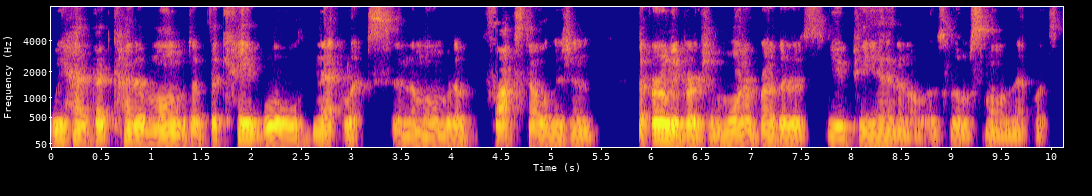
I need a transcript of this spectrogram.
we had that kind of moment of the cable netlets and the moment of Fox television the early version, Warner Brothers, UPN, and all those little small networks,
